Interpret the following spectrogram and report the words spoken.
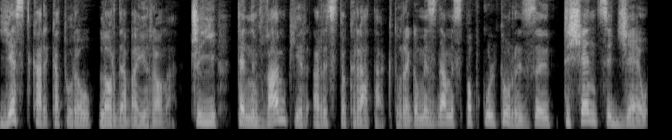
jest karykaturą Lorda Byrona. Czyli ten wampir arystokrata, którego my znamy z popkultury, z tysięcy dzieł,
